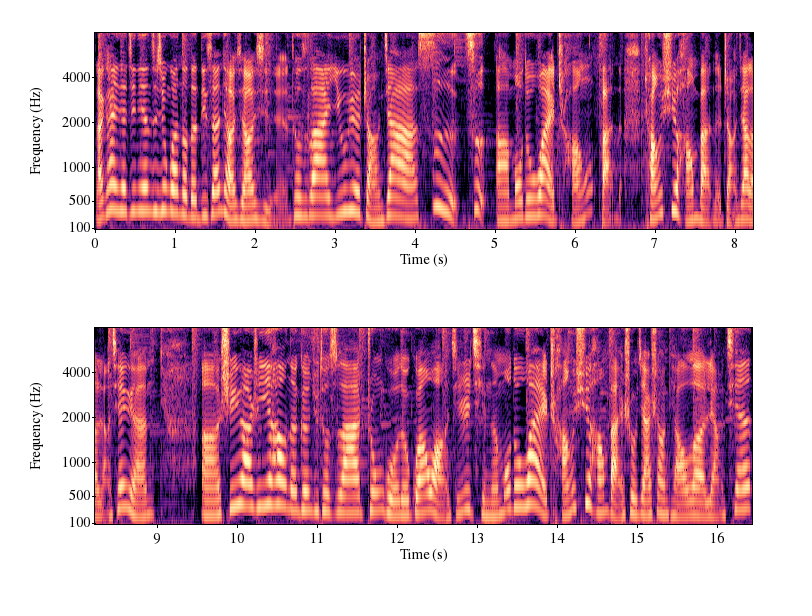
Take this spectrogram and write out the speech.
来看一下今天资讯罐头的第三条消息：特斯拉一个月涨价四次啊，Model Y 长版的长续航版的涨价了两千元。呃，十一月二十一号呢，根据特斯拉中国的官网，即日起呢，Model Y 长续航版售价上调了两千。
